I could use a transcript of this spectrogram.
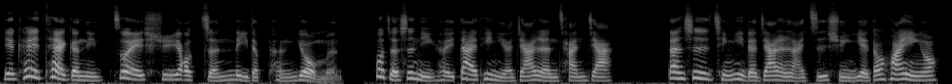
也可以 tag 你最需要整理的朋友们，或者是你可以代替你的家人参加，但是请你的家人来咨询也都欢迎哦。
